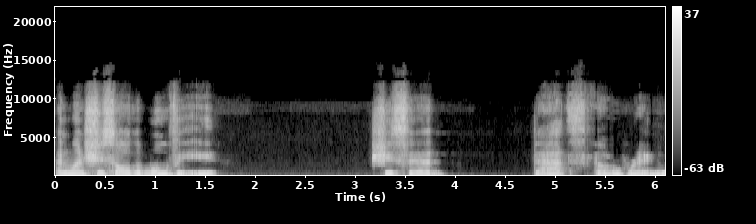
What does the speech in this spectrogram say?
and when she saw the movie, she said, "That's the ring."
